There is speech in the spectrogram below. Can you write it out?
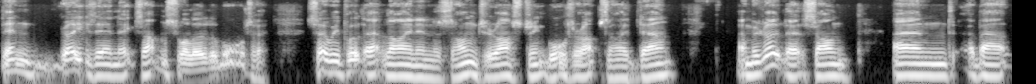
then raise their necks up and swallow the water. So we put that line in the song, giraffes drink water upside down. And we wrote that song. And about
